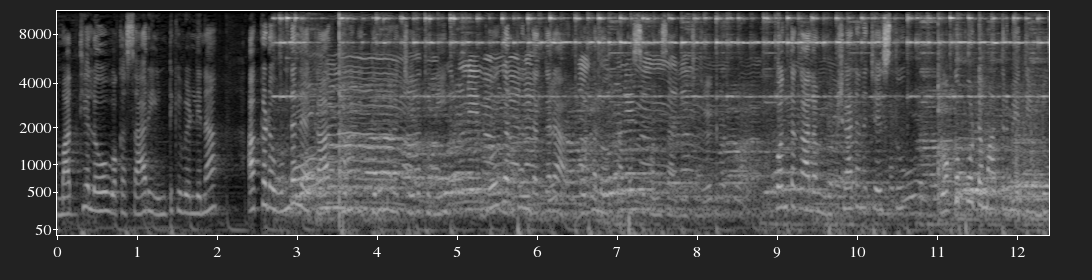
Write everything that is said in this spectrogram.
మధ్యలో ఒకసారి ఇంటికి వెళ్ళినా అక్కడ ఉండలేక తిరిగి తిరుమల చేరుకుని భూగర్భం దగ్గర గుహలో తపస్సు కొనసాగించారు కొంతకాలం భిక్షాటన చేస్తూ ఒక పూట మాత్రమే తింటూ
